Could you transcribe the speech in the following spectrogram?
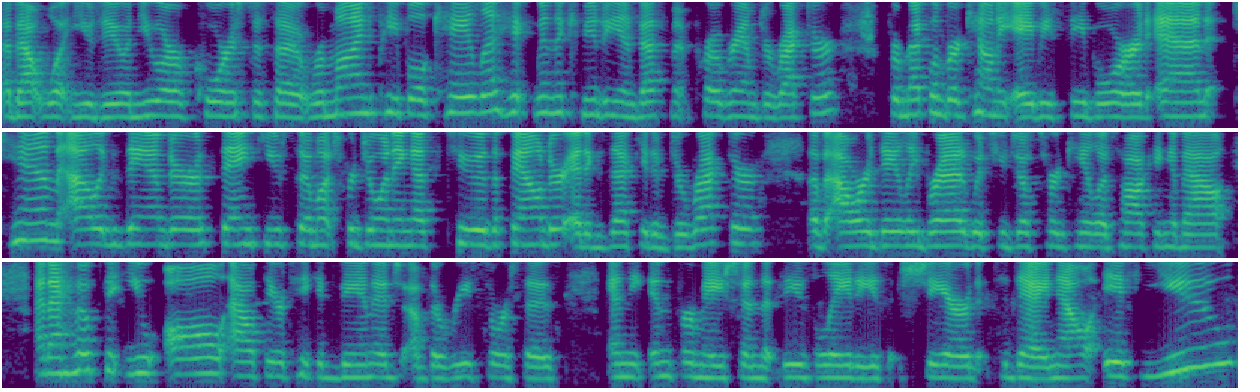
about what you do, and you are, of course, just to remind people, Kayla Hickman, the Community Investment Program Director for Mecklenburg County ABC Board, and Kim Alexander. Thank you so much for joining us, too, the founder and executive director of Our Daily Bread, which you just heard Kayla talking about. And I hope that you all out there take advantage of the resources and the information information that these ladies shared today. Now, if you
